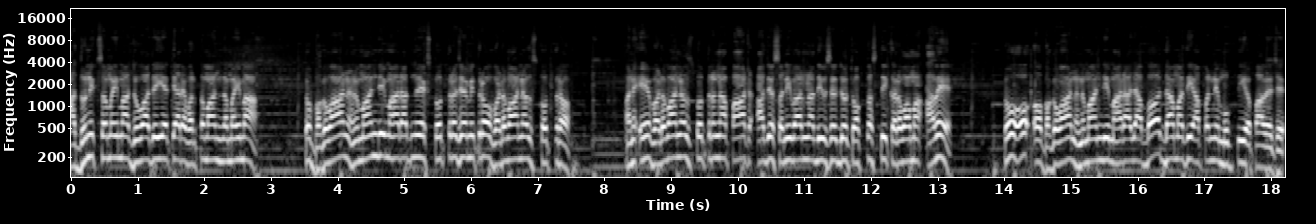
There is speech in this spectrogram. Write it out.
આધુનિક સમયમાં જોવા જઈએ ત્યારે વર્તમાન સમયમાં તો ભગવાન હનુમાનજી મહારાજનું એક સ્તોત્ર છે મિત્રો, વડવાનલ સ્તોત્ર. અને એ વડવાનલ સ્તોત્રના પાઠ આજે શનિવારના દિવસે જો ચોક્કસથી કરવામાં આવે તો ભગવાન હનુમાનજી મહારાજ આ બધામાંથી આપણને મુક્તિ અપાવે છે.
